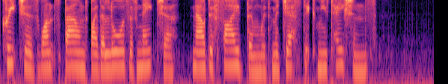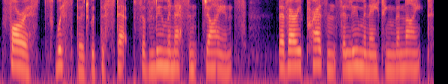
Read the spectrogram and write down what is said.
Creatures once bound by the laws of nature now defied them with majestic mutations. Forests whispered with the steps of luminescent giants, their very presence illuminating the night.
